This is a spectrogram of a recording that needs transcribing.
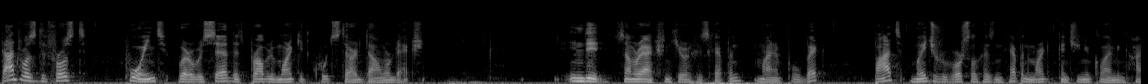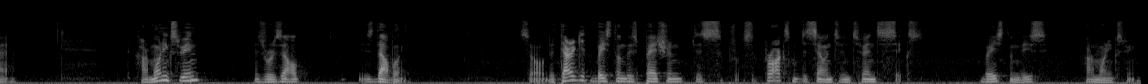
That was the first point where we said that probably market could start downward action. Indeed, some reaction here has happened, minor pullback, but major reversal hasn't happened. The market continue climbing higher. Harmonic swing, as a result, is doubling. So the target based on this pattern is approximately 1726, based on this harmonic swing.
